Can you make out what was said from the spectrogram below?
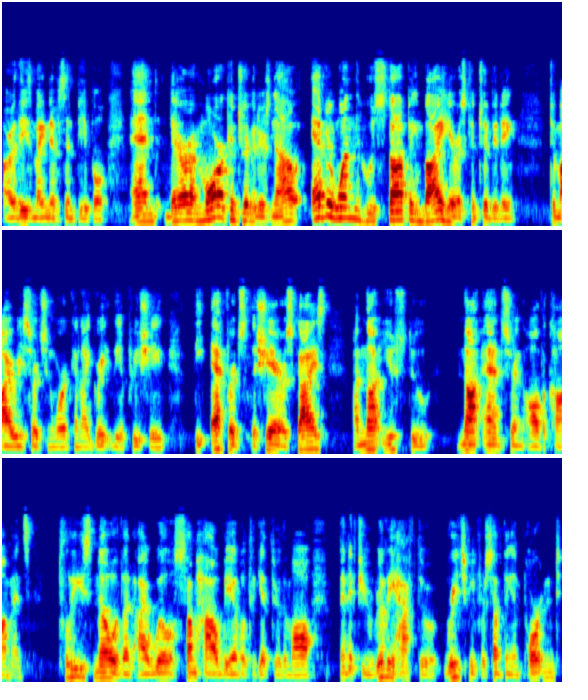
are these magnificent people, and there are more contributors now. Everyone who's stopping by here is contributing to my research and work, and I greatly appreciate the efforts, the shares. Guys, I'm not used to not answering all the comments please know that I will somehow be able to get through them all. And if you really have to reach me for something important,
